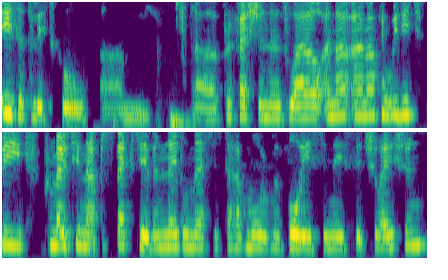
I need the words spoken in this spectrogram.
is a political um, uh, profession as well. And I, and I think we need to be promoting that perspective and enable nurses to have more of a voice in these situations.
